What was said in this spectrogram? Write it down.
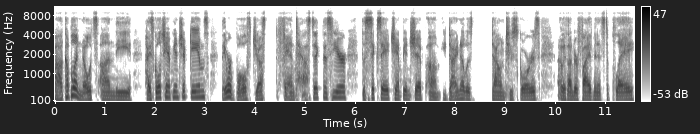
uh, a couple of notes on the high school championship games. They were both just fantastic this year. The 6A championship, um, Edina was down two scores uh, with under five minutes to play.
